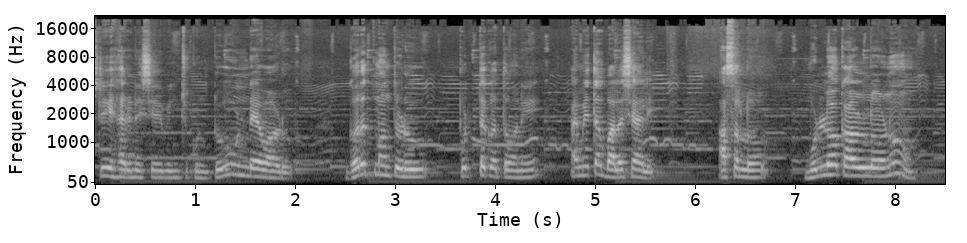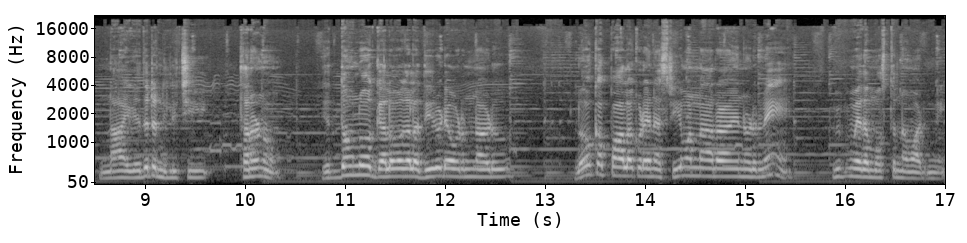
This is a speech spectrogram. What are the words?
శ్రీహరిని సేవించుకుంటూ ఉండేవాడు. గరుత్మంతుడు పుట్టుకతోనే అమిత బలశాలి. అసలు ముళ్ళోకాలలోనూ నా ఎదుట నిలిచి తనను యుద్ధంలో గెలవగల ధీరుడెవడున్నాడు? లోకపాలకుడైన శ్రీమన్నారాయణుడినే వీపు మీద మోస్తున్న వాడిని.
